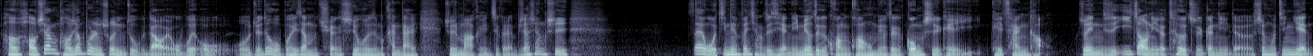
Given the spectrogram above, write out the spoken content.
好，好像好像不能说你做不到诶、我不会，我我觉得我不会这么诠释或者怎么看待，就是 Mark 你这个人，比较像是，在我今天分享之前，你没有这个框框或没有这个公式可以可以参考，所以你是依照你的特质跟你的生活经验，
